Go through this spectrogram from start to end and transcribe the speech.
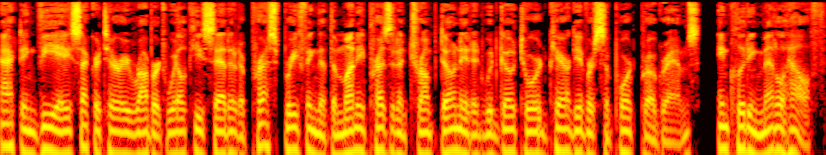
Acting VA Secretary Robert Wilkie said at a press briefing that the money President Trump donated would go toward caregiver support programs, including mental health,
